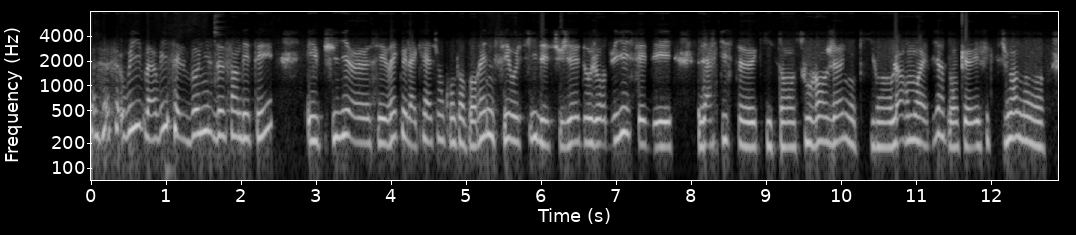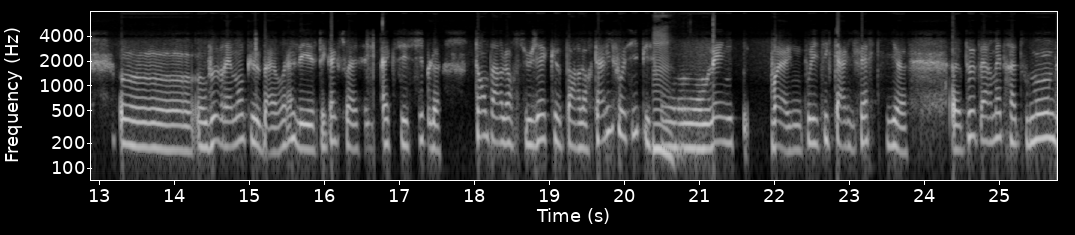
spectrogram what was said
oui, bah oui, c'est le bonus de fin d'été. Et puis, euh, c'est vrai que la création contemporaine, c'est aussi des sujets d'aujourd'hui. C'est des artistes euh, qui sont souvent jeunes et qui ont leur mot à dire. Donc, euh, effectivement, on, on, veut vraiment que bah, voilà, les spectacles soient assez accessibles tant par leur sujet que par leurs tarifs aussi, puisqu'on mmh. met une, voilà, une politique tarifaire qui peut permettre à tout le monde,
